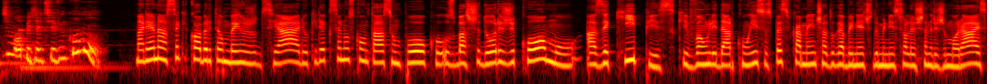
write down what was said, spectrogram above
de um objetivo em comum. Mariana, você que cobre também o judiciário, queria que você nos contasse um pouco os bastidores de como as equipes que vão lidar com isso, especificamente a do gabinete do ministro Alexandre de Moraes,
